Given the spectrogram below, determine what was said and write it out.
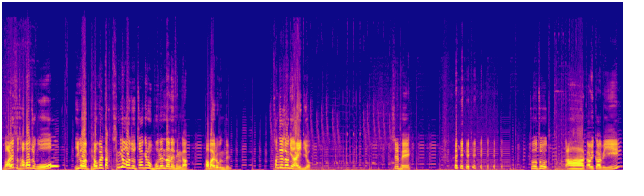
나이스 잡아주고. 이거 벽을 딱 튕겨가지고 저기로 보낸다는 생각. 봐봐 여러분들. 선제적인 아이디어 실패. 저 저 아 까비 까비.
